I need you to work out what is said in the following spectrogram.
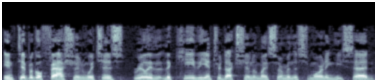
in typical fashion, which is really the, the key to the introduction of my sermon this morning. He said,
